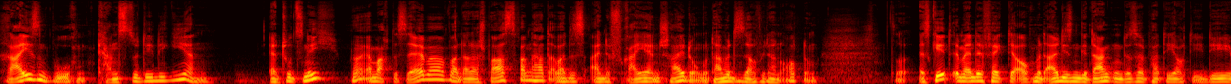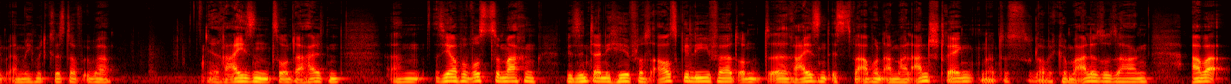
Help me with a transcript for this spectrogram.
Reisen buchen kannst du delegieren. Er tut's nicht, ne? er macht es selber, weil er da Spaß dran hat, aber das ist eine freie Entscheidung und damit ist er auch wieder in Ordnung. So, es geht im Endeffekt ja auch mit all diesen Gedanken, deshalb hatte ich auch die Idee, äh, mich mit Christoph über Reisen zu unterhalten, ähm, sich auch bewusst zu machen, wir sind da nicht hilflos ausgeliefert und äh, Reisen ist zwar ab und an mal anstrengend, ne, das glaube ich können wir alle so sagen, aber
